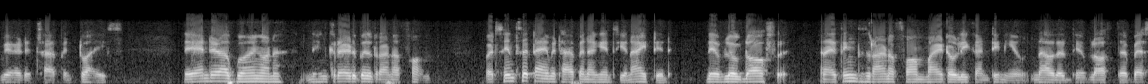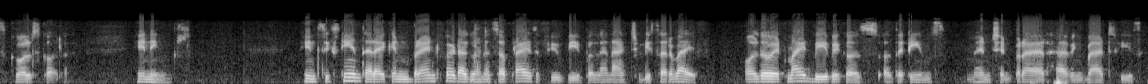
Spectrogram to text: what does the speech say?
weird it's happened twice, they ended up going on an incredible run of form. But since the time it happened against United, they've looked awful and I think this run of form might only continue now that they've lost their best goal scorer, Ings. In 16th, I reckon Brentford are going to surprise a few people and actually survive, although it might be because of the teams mentioned prior having bad seasons.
